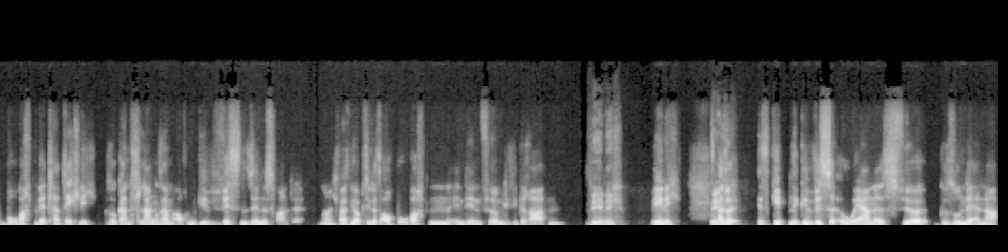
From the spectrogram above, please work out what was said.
beobachten wir tatsächlich so ganz langsam auch einen gewissen Sinneswandel. Ne? Ich weiß nicht, ob Sie das auch beobachten in den Firmen, die Sie beraten. Wenig. Wenig? Wenig. Also es gibt eine gewisse Awareness für gesunde, Erna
